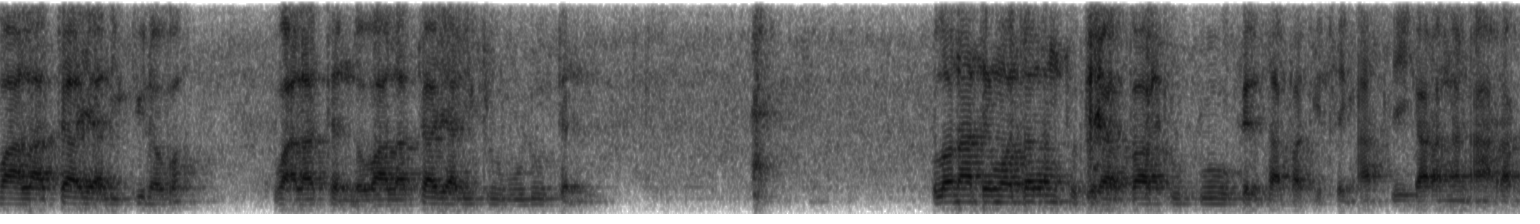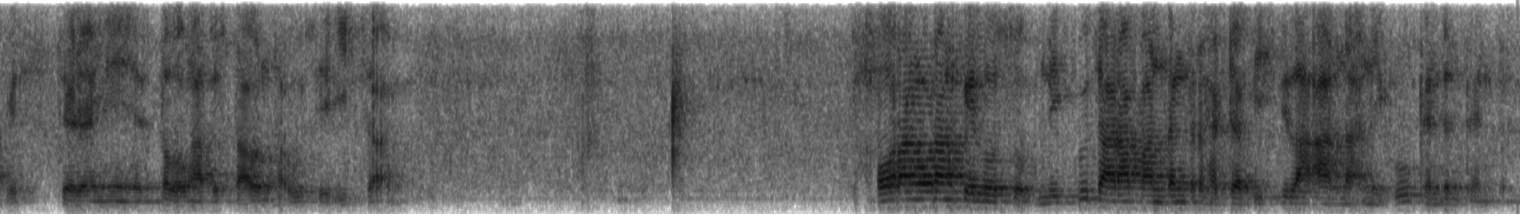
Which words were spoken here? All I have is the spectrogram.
Walada ya lidu nopo waladan walada ya lidu wuludan. Kalau nanti mau tentang beberapa buku filsafat sing asli karangan Arab dari ini telung atus tahun sausi Isa Orang-orang filosof niku cara pandang terhadap istilah anak niku benten-benten.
